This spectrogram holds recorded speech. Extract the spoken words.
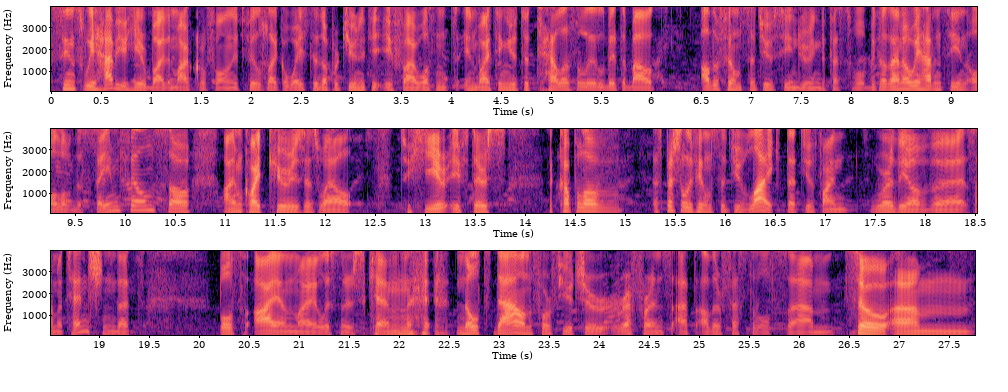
since we have you here by the microphone, it feels like a wasted opportunity if I wasn't inviting you to tell us a little bit about other films that you've seen during the festival because I know we haven't seen all of the same films, so I'm quite curious as well to hear if there's a couple of especially films that you've liked that you find worthy of uh, some attention that both I and my listeners can note down for future reference at other festivals. Um, So um,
